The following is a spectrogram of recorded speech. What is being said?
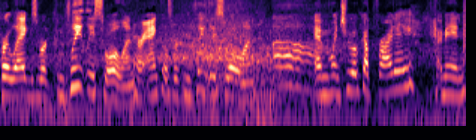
her legs were completely swollen, her ankles were completely swollen. Oh. And when she woke up Friday, I mean,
